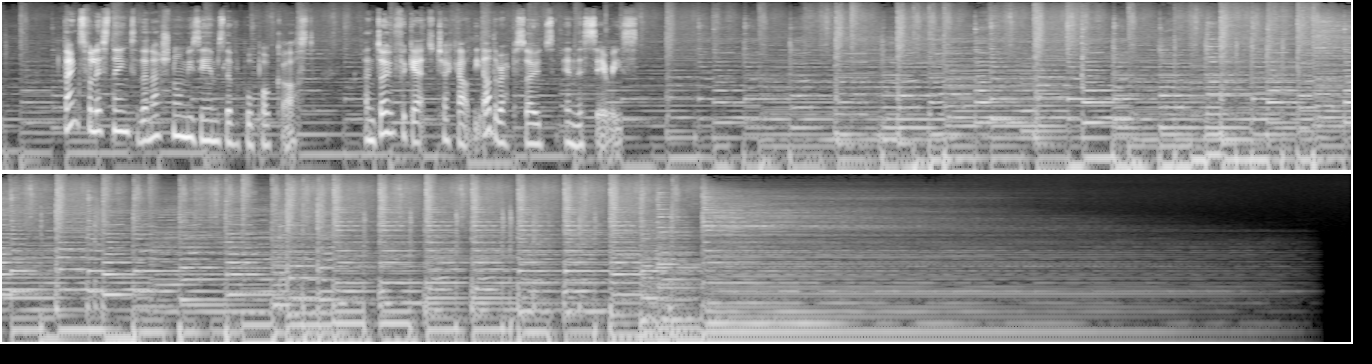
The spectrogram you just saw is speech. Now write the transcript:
Thanks for listening to the National Museums Liverpool podcast and don't forget to check out the other episodes in this series.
